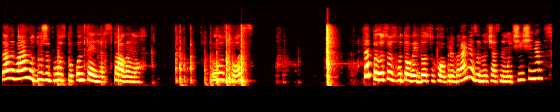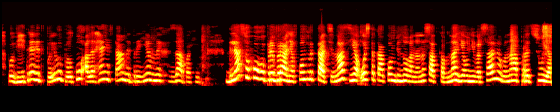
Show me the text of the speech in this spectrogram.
Заливаємо дуже просто контейнер, ставимо пилосос. Це пилосос готовий до сухого прибирання з одночасним очищенням повітря від пилу, пилку, алергенів та неприємних запахів. Для сухого прибирання в комплектації у нас є ось така комбінована насадка, вона є універсальною, вона працює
